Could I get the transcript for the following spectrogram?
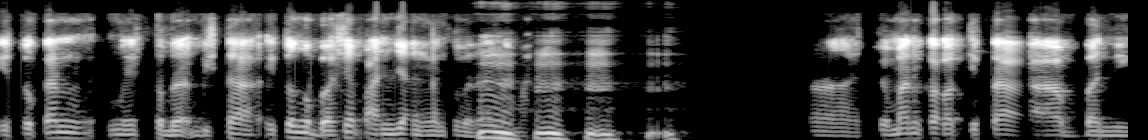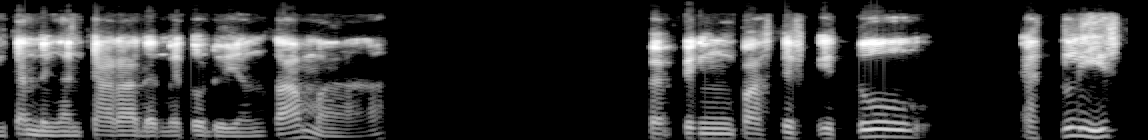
Itu kan sebenarnya bisa itu ngebahasnya panjang kan sebenarnya. Hmm, hmm, hmm, nah, cuman kalau kita bandingkan dengan cara dan metode yang sama vaping pasif itu at least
